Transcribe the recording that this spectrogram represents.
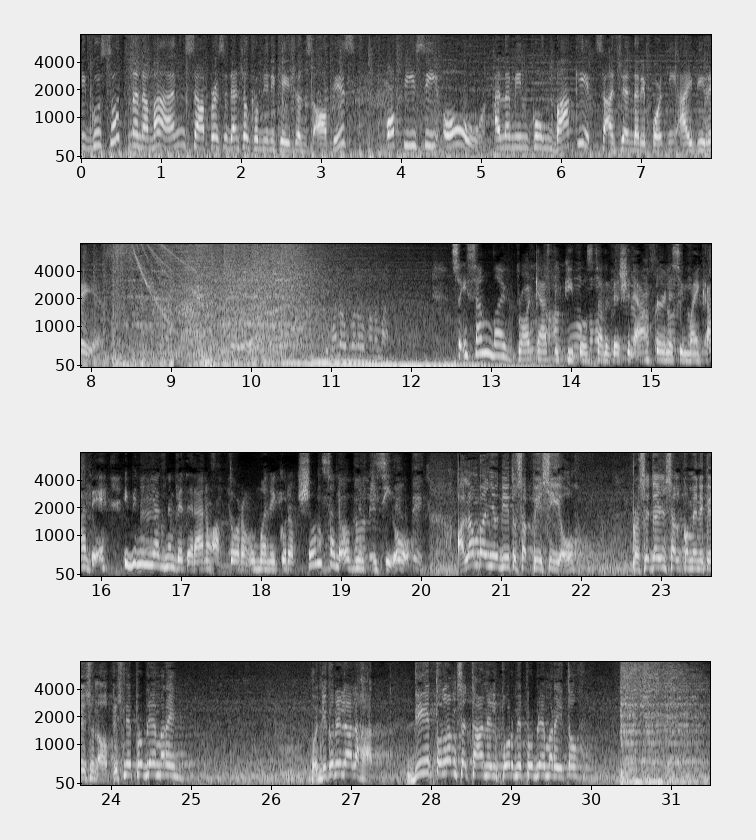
Gusot na naman sa Presidential Communications Office o PCO. Alamin kung bakit sa agenda report ni Ivy Reyes. Gumalaw-galaw ka naman. Sa isang live broadcast ni People's Television anchor na si Mike Abe, ibinunyag ng veteranong aktor ang umano'y korupsyon sa loob ng PCO. Alam ba nyo dito sa PCO, Presidential Communication Office, may problema rin. O, hindi ko nilalahat. Dito lang sa Channel 4 may problema rito.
